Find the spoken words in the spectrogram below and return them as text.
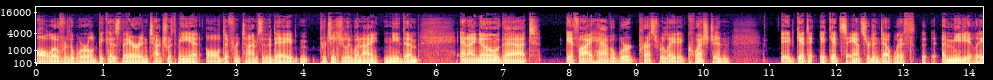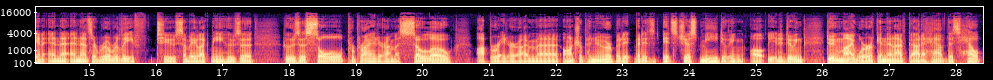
all over the world because they're in touch with me at all different times of the day, particularly when I need them. And I know that if I have a WordPress related question, it get it gets answered and dealt with uh, immediately, and and and that's a real relief to somebody like me who's a who's a sole proprietor. I'm a solo operator. I'm an entrepreneur, but it, but it's it's just me doing all doing doing my work, and then I've got to have this help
